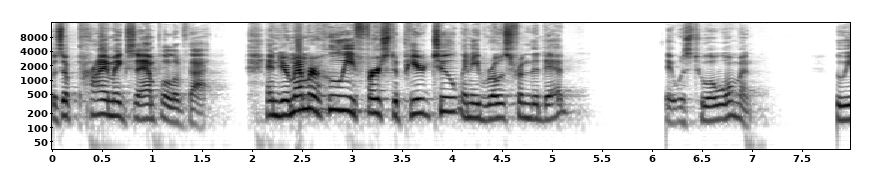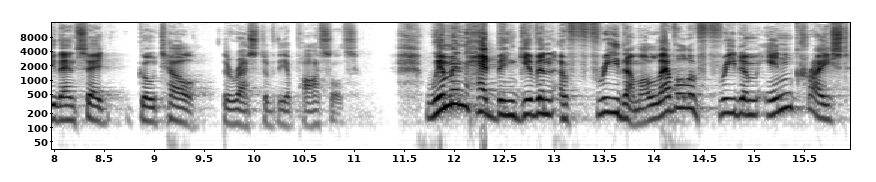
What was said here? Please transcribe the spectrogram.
was a prime example of that. And you remember who he first appeared to when he rose from the dead? It was to a woman, who he then said, Go tell the rest of the apostles. Women had been given a freedom, a level of freedom in Christ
